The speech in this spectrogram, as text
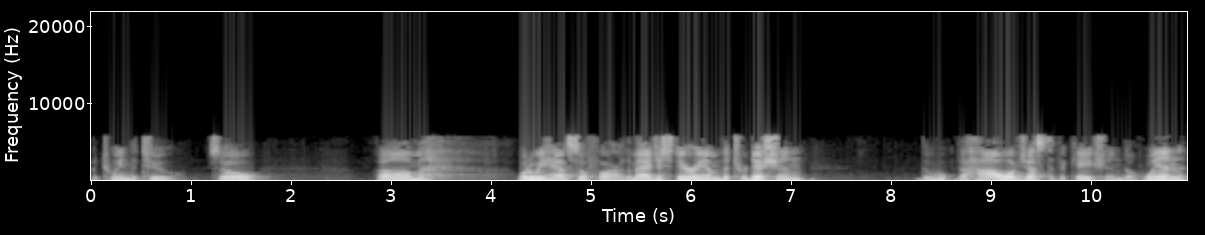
between the two. So, um, what do we have so far? The magisterium, the tradition, the, the how of justification, the when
